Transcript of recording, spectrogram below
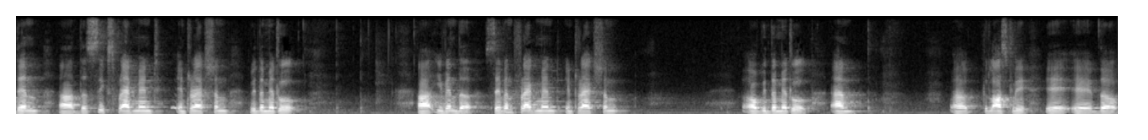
then uh, the 6 fragment interaction with the metal, uh, even the 7th fragment interaction with the metal and lastly the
